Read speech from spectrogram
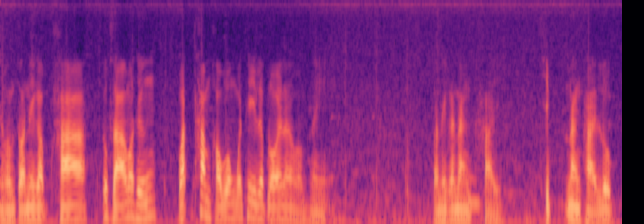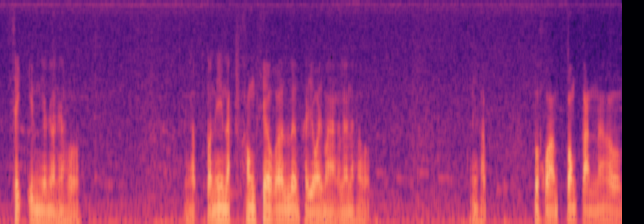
เนี่ยผมตอนนี้ก็พาลูกสาวมาถึงวัดถ้ำเขาวงเป็นที่เรียบร้อยแล้วครับผมนี่ตอนนี้ก็นั่งถ่ายคลิปนั่งถ่ายรูปเช็คอินกันก่อนนะครับผมนี่ครับ ตอนนี้นักท่องเที่ยวก็เริ่มทยอยมากันแล้วนะครับผมนี่ครับ เพื่อความป้องกันนะครับผม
